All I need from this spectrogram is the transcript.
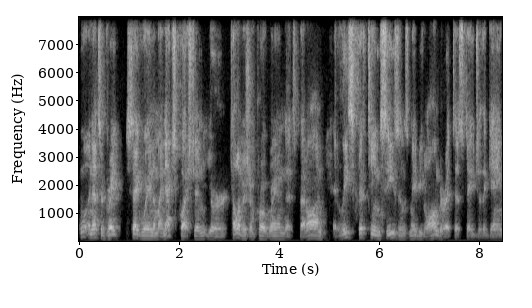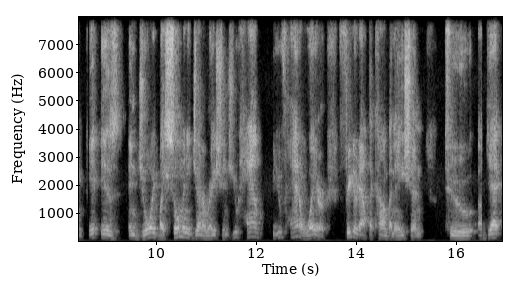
Well, and that's a great segue into my next question. Your television program that's been on at least 15 seasons, maybe longer at this stage of the game, it is enjoyed by so many generations. You have you've had a way or figured out the combination to uh, get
